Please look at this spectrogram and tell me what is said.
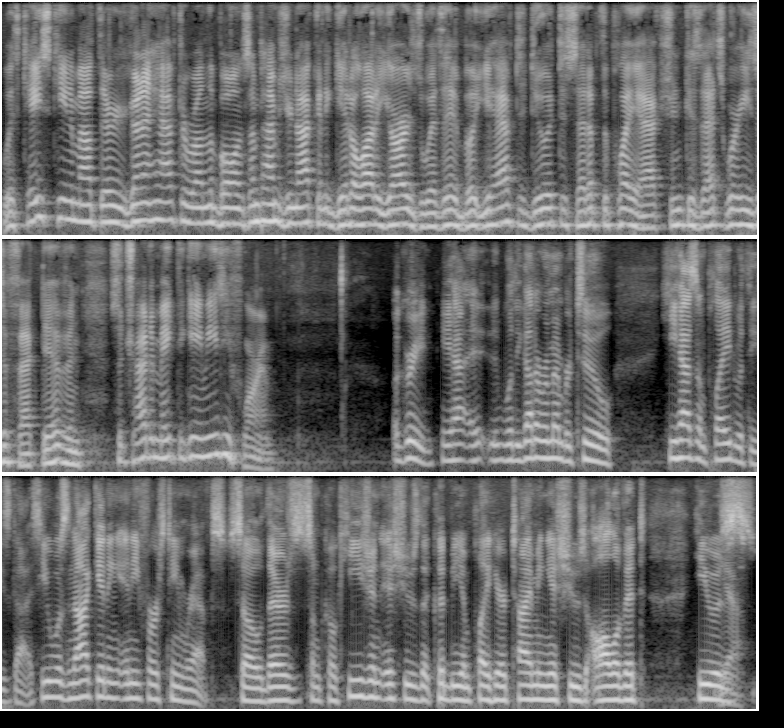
with Case Keenum out there, you're going to have to run the ball, and sometimes you're not going to get a lot of yards with it, but you have to do it to set up the play action because that's where he's effective. And so try to make the game easy for him. Agreed. He ha- well, you got to remember too. He hasn't played with these guys. He was not getting any first team reps. So there's some cohesion issues that could be in play here, timing issues, all of it. He was,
